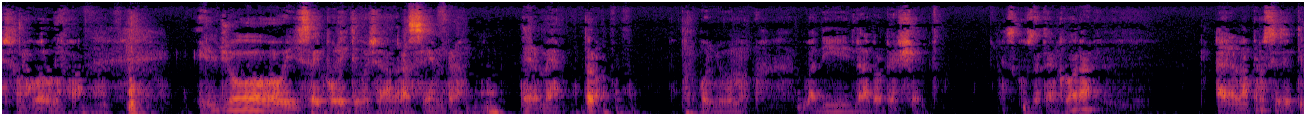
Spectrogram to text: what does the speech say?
suo lavoro lo fa. Il gioco, il 6 politico ce l'avrà sempre, cosas ese.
